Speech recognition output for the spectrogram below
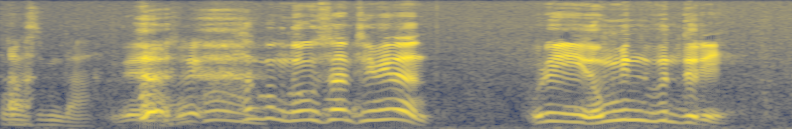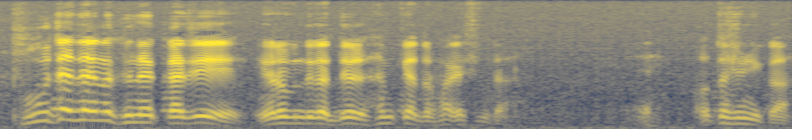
고맙습니다. 네, 저희 한국 농수산 TV는 우리 농민분들이 부자 되는 그날까지 여러분들과 늘 함께하도록 하겠습니다. 네. 어떠십니까?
